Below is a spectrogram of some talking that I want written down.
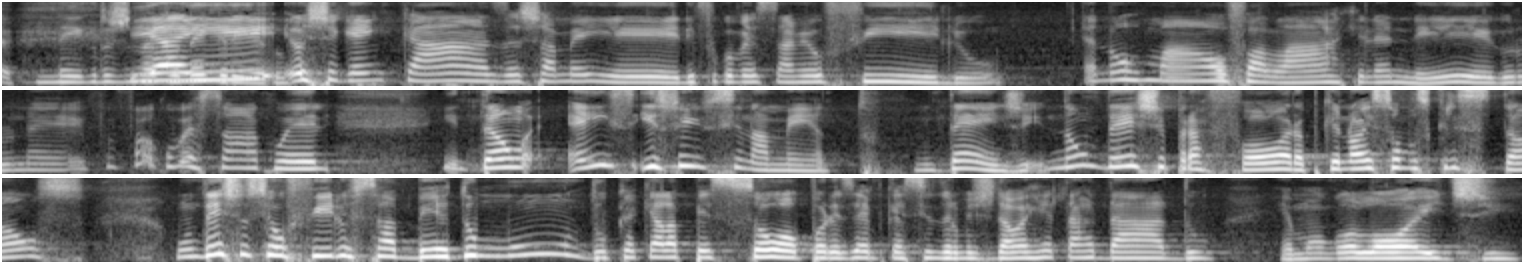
Negro de E aí negreiro. eu cheguei em casa, chamei ele, fui conversar com meu filho. É normal falar que ele é negro, né? Fui conversar com ele. Então, é isso é ensinamento, entende? Não deixe para fora, porque nós somos cristãos. Não deixe o seu filho saber do mundo que aquela pessoa, por exemplo, que é síndrome de Down é retardado, é mongoloide,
